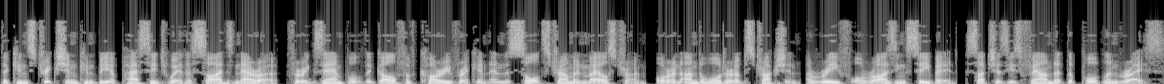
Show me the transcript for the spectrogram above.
The constriction can be a passage where the sides narrow, for example the Gulf of Corryvreckan and the Saltstraumen Maelstrom, or an underwater obstruction a reef or rising seabed, such as is found at the Portland Race.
